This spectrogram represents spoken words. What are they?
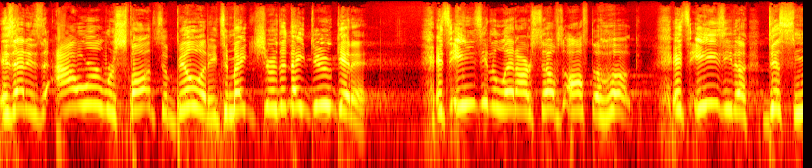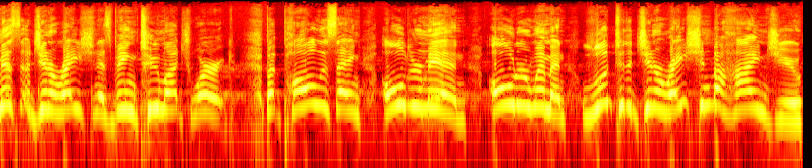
is that it is our responsibility to make sure that they do get it. It's easy to let ourselves off the hook it's easy to dismiss a generation as being too much work. But Paul is saying, older men, older women, look to the generation behind you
